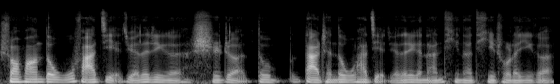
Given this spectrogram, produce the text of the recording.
双方都无法解决的这个使者都大臣都无法解决的这个难题呢，提出了一个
